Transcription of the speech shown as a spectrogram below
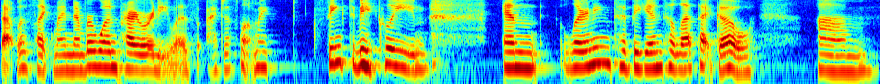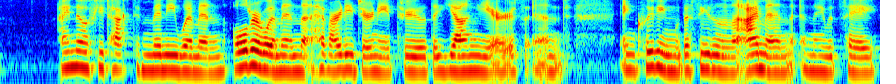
That was like my number one priority was I just want my sink to be clean and learning to begin to let that go. Um, I know if you talk to many women, older women that have already journeyed through the young years and including the season that I'm in, and they would say,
